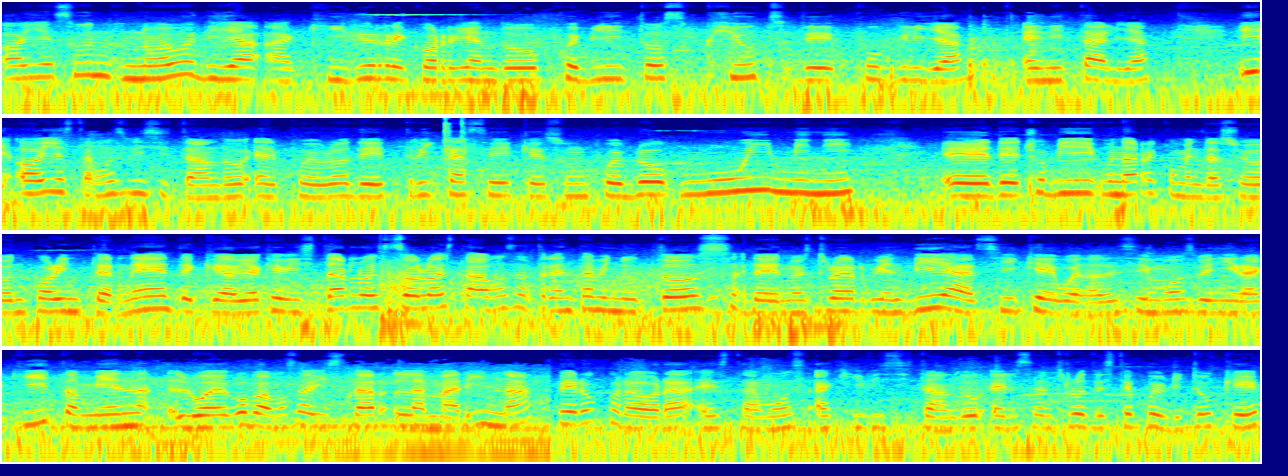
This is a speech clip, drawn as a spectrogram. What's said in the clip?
Hoy es un nuevo día aquí recorriendo pueblitos cute de Puglia en Italia y hoy estamos visitando el pueblo de Tricase que es un pueblo muy mini Eh, de hecho vi una recomendación por internet de que había que visitarlo. Solo estábamos a 30 minutos de nuestro Airbnb así que bueno decidimos venir aquí. También luego vamos a visitar la marina pero por ahora estamos aquí visitando el centro de este pueblito que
